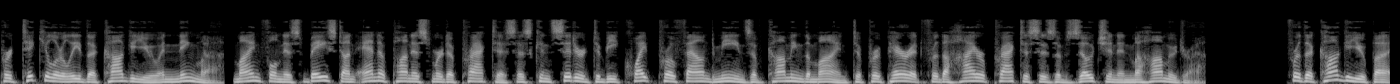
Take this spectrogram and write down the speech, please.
particularly the Kagyu and Nyingma, mindfulness based on anapanasmarta practice is considered to be quite profound means of calming the mind to prepare it for the higher practices of Dzogchen and Mahamudra. For the Kagyupa,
